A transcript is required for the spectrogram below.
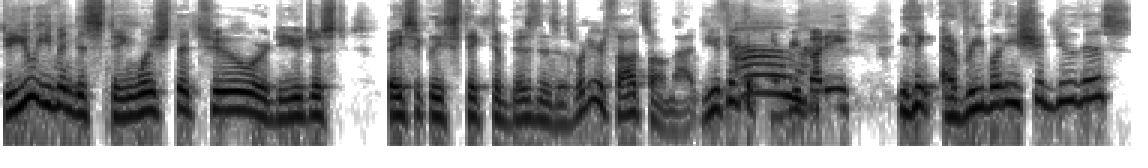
do you even distinguish the two or do you just basically stick to businesses what are your thoughts on that do you think that Um, everybody you think everybody should do this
